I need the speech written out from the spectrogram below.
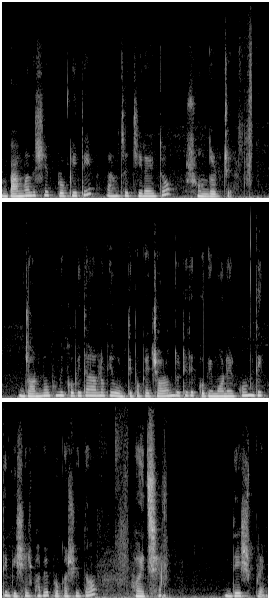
বাংলাদেশের প্রকৃতি আর হচ্ছে চিরায়িত সৌন্দর্যে। জন্মভূমি কবিতার আলোকে উদ্দীপকের চরণ দুটিতে কবি মনের কোন দিকটি বিশেষভাবে প্রকাশিত হয়েছে? দেশপ্রেম।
